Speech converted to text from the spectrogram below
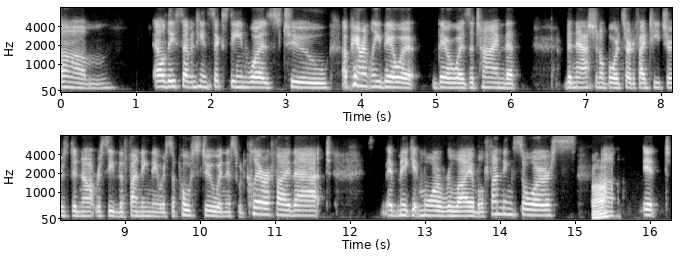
um LD 1716 was to apparently there were there was a time that the national board certified teachers did not receive the funding they were supposed to and this would clarify that it make it more reliable funding source Uh-huh. Uh, it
